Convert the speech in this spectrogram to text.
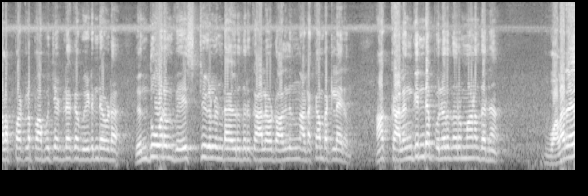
തളപ്പാട്ടിലെ പാപ്പുച്ചേട്ടന്റെയൊക്കെ വീടിന്റെ അവിടെ എന്തോരം വേസ്റ്റുകൾ ഉണ്ടായിരുന്ന ഒരു കാലഘട്ടം അതിൽ നിന്ന് നടക്കാൻ പറ്റില്ലായിരുന്നു. ആ കലങ്കിന്റെ പുനർനിർമ്മാണം തന്നെ വളരെ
